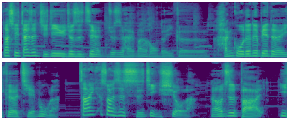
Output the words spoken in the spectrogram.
那其实《单身级地狱》就是这样，就是还蛮红的一个韩国的那边的一个节目啦。它应该算是实境秀啦，然后就是把一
